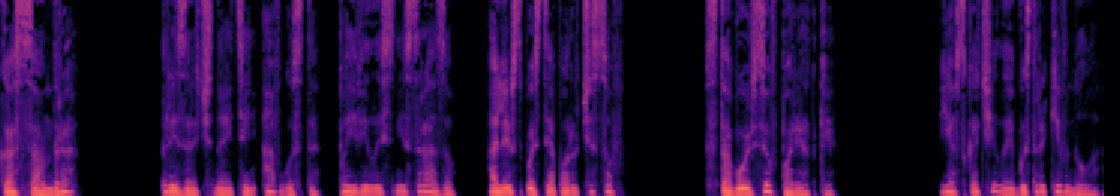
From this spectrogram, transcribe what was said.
«Кассандра?» Призрачная тень Августа появилась не сразу, а лишь спустя пару часов. «С тобой все в порядке?» Я вскочила и быстро кивнула.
